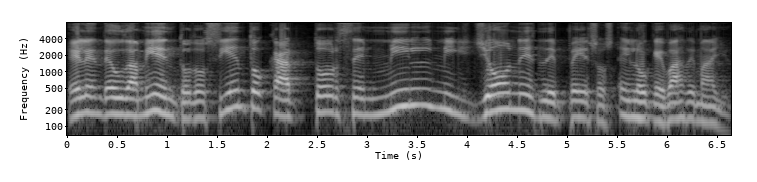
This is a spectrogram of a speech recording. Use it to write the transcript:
el endeudamiento, 214 mil millones de pesos en lo que va de mayo.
